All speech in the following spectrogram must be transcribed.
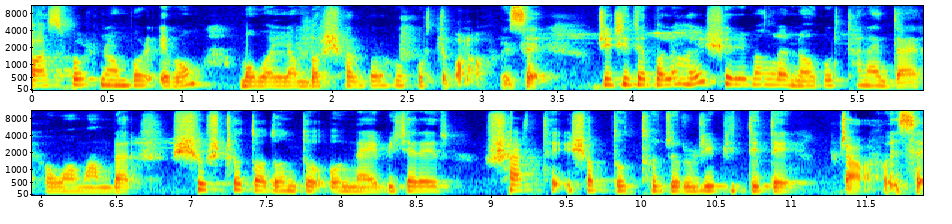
পাসপোর্ট নম্বর এবং মোবাইল নম্বর সরবরাহ করতে বলা হয়েছে। চিঠিতে বলা হয়, শেরেবাংলা নগর থানায় দায়ের হওয়া মামলার সুষ্ঠু তদন্ত ও ন্যায় বিচারের স্বার্থে এসব তথ্য জরুরি ভিত্তিতে চাওয়া হয়েছে।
